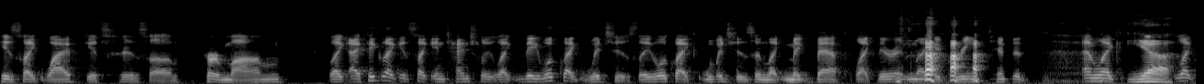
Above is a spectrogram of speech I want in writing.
his like wife gets his um her mom like I think like it's like intentionally like they look like witches. They look like witches in like Macbeth. Like they're in like a green tinted and like Yeah. like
